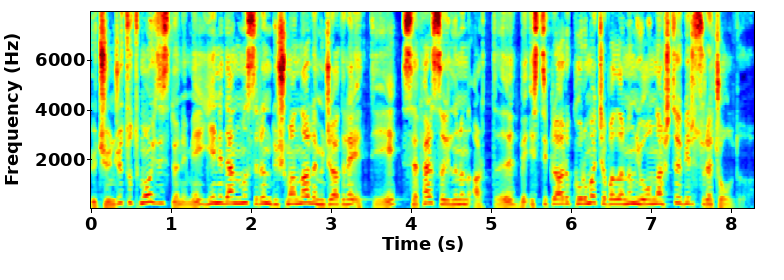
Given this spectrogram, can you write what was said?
3. Tutmoisis dönemi yeniden Mısır'ın düşmanlarla mücadele ettiği, sefer sayılarının arttığı ve istikrarı koruma çabalarının yoğunlaştığı bir süreç oldu.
